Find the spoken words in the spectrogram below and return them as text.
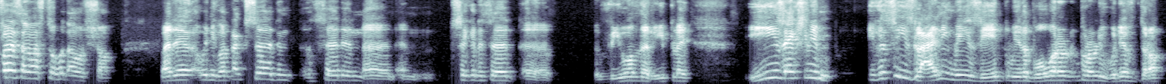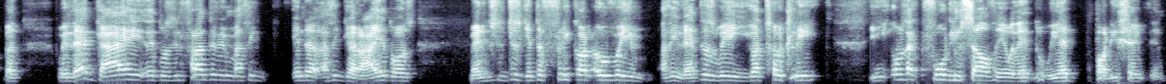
first I was thought I was shocked. But uh, when you got like third and third and, uh, and second and third uh, view of the replay, he's actually you can see he's lining where his head where the ball probably would have dropped. But when that guy that was in front of him, I think in the I think Garay it was managed to just get a flick on over him. I think that is where he got totally he almost like fooled himself there with that weird body shape then.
